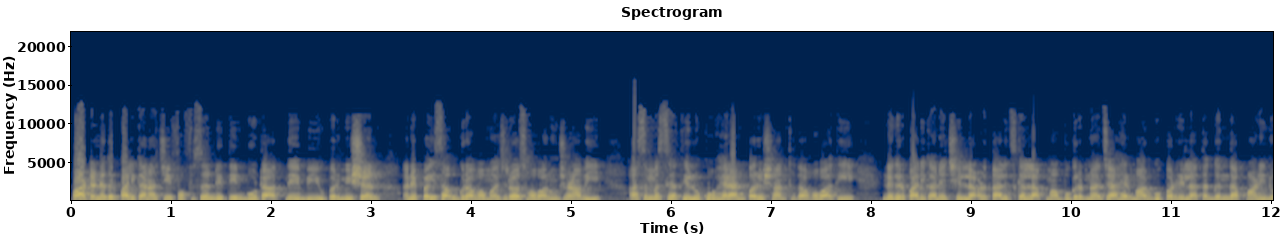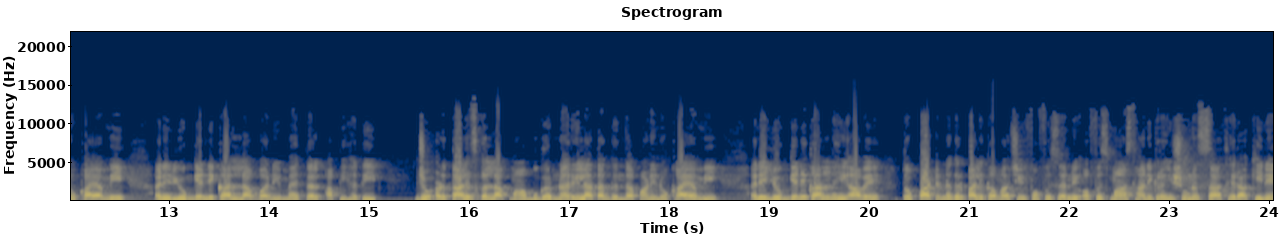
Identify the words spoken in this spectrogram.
પાટણ નગરપાલિકાના ચીફ ઓફિસર નીતિન બોટાતને બીયુ પરમિશન અને પૈસા ઉઘરાવવામાં જ રસ હોવાનું જણાવી આ સમસ્યાથી લોકો હેરાન પરેશાન થતા હોવાથી નગરપાલિકાને છેલ્લા અડતાલીસ કલાકમાં ભૂગર્ભના જાહેર માર્ગો પર રેલાતા ગંદા પાણીનો કાયમી અને યોગ્ય નિકાલ લાવવાની મહેતલ આપી હતી. જો અડતાલીસ કલાકમાં ભૂગર્ભના રેલાતા ગંદા પાણીનો કાયમી અને યોગ્ય નિકાલ નહીં આવે તો પાટણ નગરપાલિકામાં ચીફ ઓફિસરની ઓફિસમાં સ્થાનિક રહીશોને સાથે રાખીને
